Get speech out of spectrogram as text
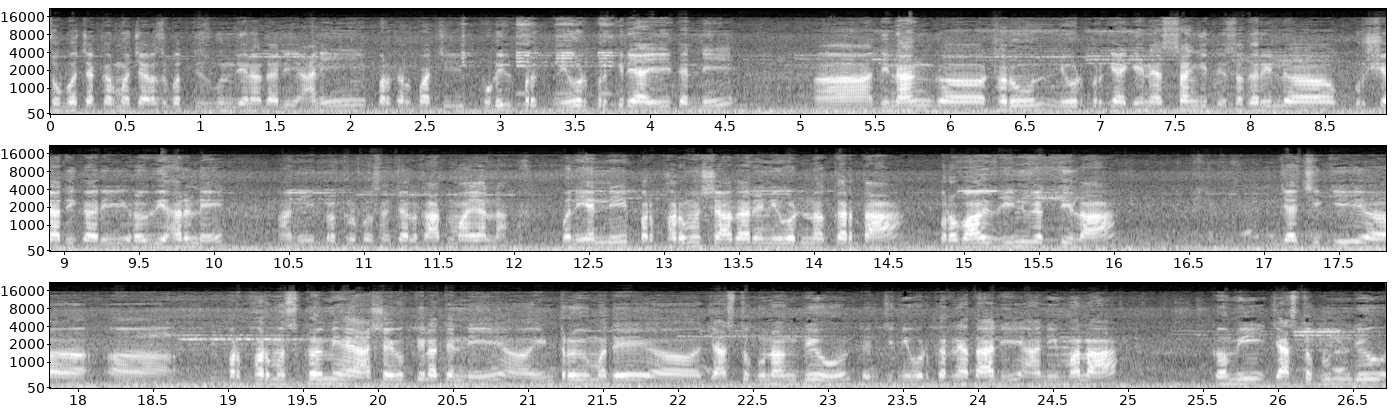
सोबतच्या कर्मचाऱ्यास बत्तीस गुण देण्यात आली. आणि प्रकल्पाची पुढील प्र निवड प्रक्रिया ही त्यांनी दिनांक ठरवून निवड प्रक्रिया घेण्यास सांगितले. सदरील कृषी अधिकारी रवी हरणे आणि प्रकल्प संचालक आत्मा यांना. पण यांनी परफॉर्मन्सच्या आधारे निवड न करता प्रभावहीन व्यक्तीला ज्याची की परफॉर्मन्स कमी आहे अशा व्यक्तीला त्यांनी इंटरव्ह्यूमध्ये जास्त गुणांक देऊन त्यांची निवड करण्यात आली. आणि मला कमी जास्त गुण देऊ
